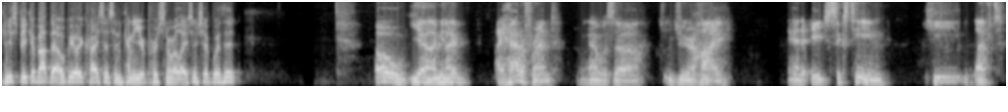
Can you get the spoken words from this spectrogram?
Can you speak about the opioid crisis and kind of your personal relationship with it? Oh yeah i mean i i had a friend when i was uh, in junior high and at age 16 he left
